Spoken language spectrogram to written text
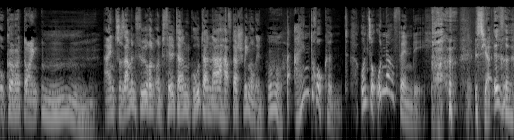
Ukrdoing. Ein Zusammenführen und Filtern guter, nahrhafter Schwingungen. Beeindruckend und so unaufwendig. Ist ja irre.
